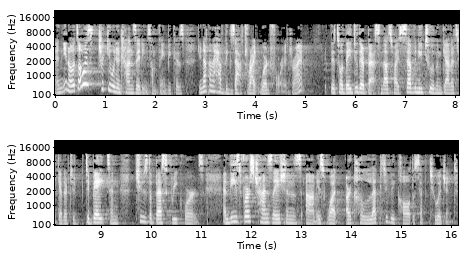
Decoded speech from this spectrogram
And you know, it's always tricky when you're translating something because you're not going to have the exact right word for it, right? So they do their best, and that's why 72 of them gather together to debate and choose the best Greek words. And these first translations um, is what are collectively called the Septuagint.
